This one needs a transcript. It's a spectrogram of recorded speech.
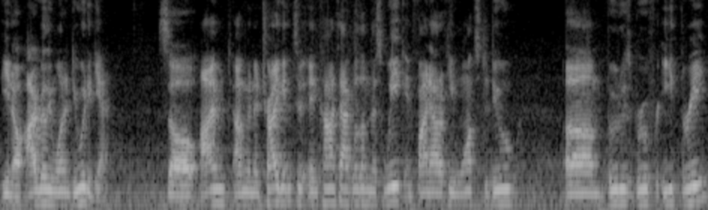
you know, I really want to do it again. So I'm, I'm going to try to get into in contact with him this week and find out if he wants to do um, Voodoo's Brew for E3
